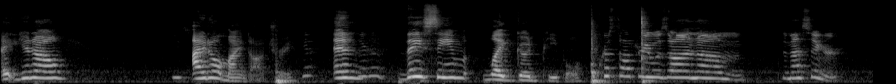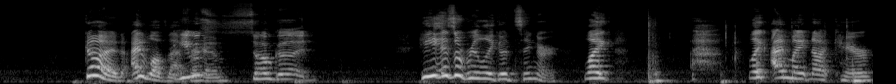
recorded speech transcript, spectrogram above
I, you know, I don't mind Daughtry, Yeah, and they seem like good people. Chris Daughtry was on um The Masked Singer. Good, I love that he for was him. so good. He is a really good singer. Like like I might not care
